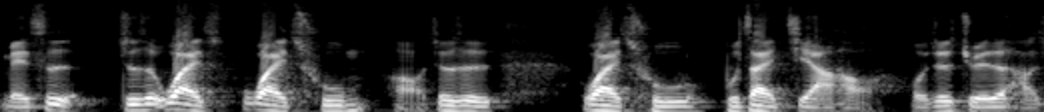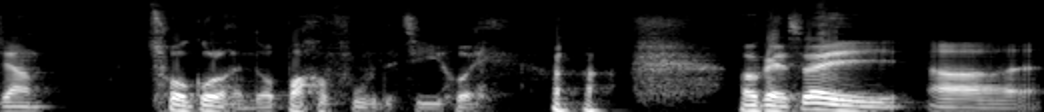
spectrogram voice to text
每次就是外外出啊，就是外出不在家哈，我就觉得好像错过了很多暴富的机会。OK，所以呃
